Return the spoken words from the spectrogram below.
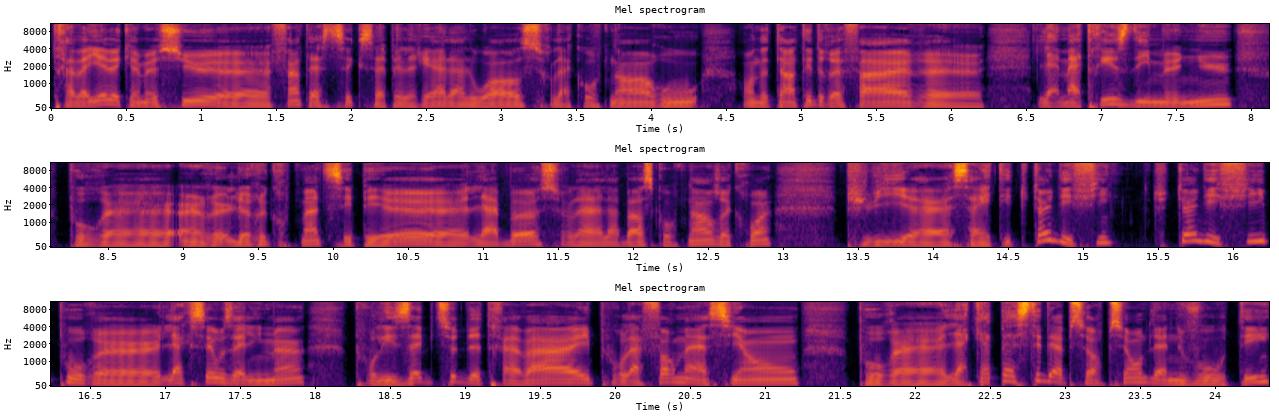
travaillé avec un monsieur euh, fantastique qui s'appelle Réal Aloise sur la côte nord où on a tenté de refaire euh, la matrice des menus pour euh, le regroupement de CPE là-bas sur la, la base côte nord, je crois. Puis ça a été tout un défi. Tout un défi pour euh, l'accès aux aliments, pour les habitudes de travail, pour la formation, pour euh, la capacité d'absorption de la nouveauté.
